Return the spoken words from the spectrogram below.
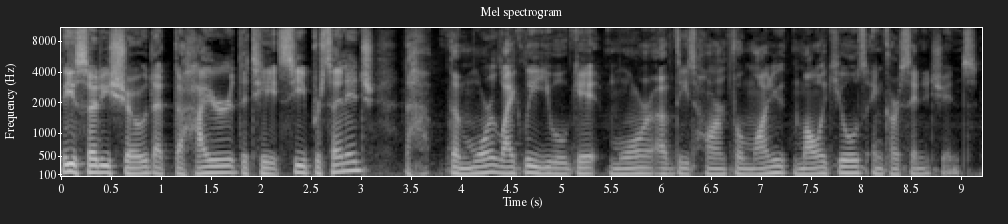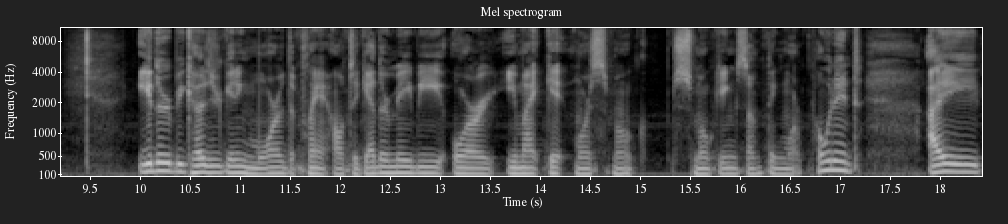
These studies show that the higher the THC percentage, the, the more likely you will get more of these harmful molecules and carcinogens either because you're getting more of the plant altogether maybe or you might get more smoke smoking something more potent i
